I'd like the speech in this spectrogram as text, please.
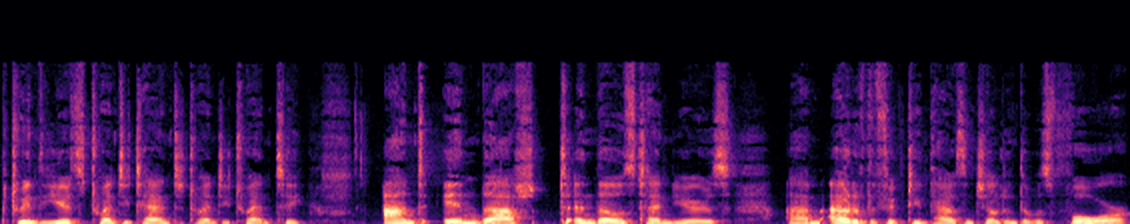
between the years 2010 to 2020. And in that, in those 10 years, um, out of the 15,000 children, there was four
